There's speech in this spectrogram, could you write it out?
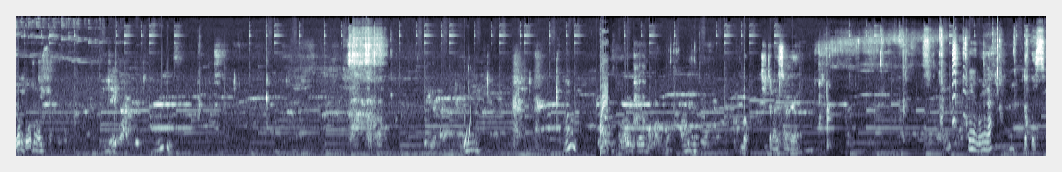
여기도 오징어 있어. 음. 뭐 진짜 맛있습니다. 국물 녹네. 응, 넣고 있어.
